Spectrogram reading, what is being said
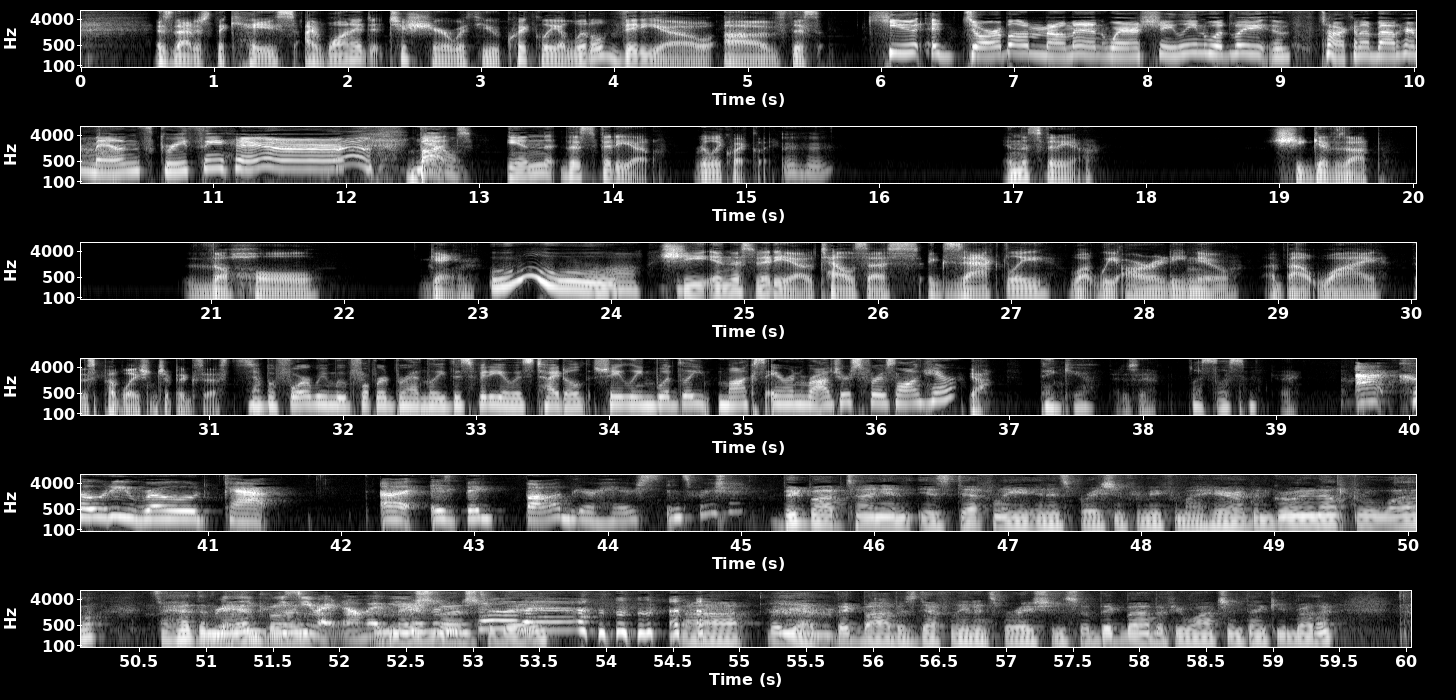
as that is the case, I wanted to share with you quickly a little video of this cute, adorable moment where Shailene Woodley is talking about her man's greasy hair. But in this video, really quickly, mm-hmm. in this video, she gives up the whole game. Ooh. Oh. She, in this video, tells us exactly what we already knew about why this publicationship exists. Now, before we move forward, Bradley, this video is titled Shailene Woodley mocks Aaron Rodgers for his long hair. Yeah, Thank you. that is it. Let's listen. Okay. At Cody Road Cap, uh, is Big Bob your hair inspiration? Big Bob Tonyan is definitely an inspiration for me for my hair. I've been growing it out for a while. I had the Really man greasy bun, right now. the Maybe you shouldn't bun show today. them. Uh, but yeah, Big Bob is definitely an inspiration. So Big Bob, if you're watching, thank you, brother,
